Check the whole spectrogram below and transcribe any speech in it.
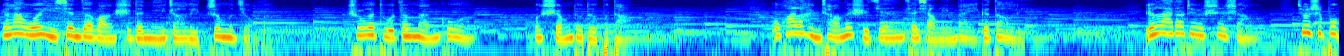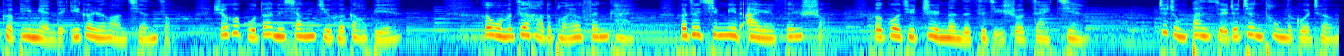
原来我已陷在往事的泥沼里这么久了，除了徒增难过。我什么都得不到。我花了很长的时间才想明白一个道理：人来到这个世上，就是不可避免的一个人往前走，学会不断的相聚和告别，和我们最好的朋友分开，和最亲密的爱人分手，和过去稚嫩的自己说再见。这种伴随着阵痛的过程，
